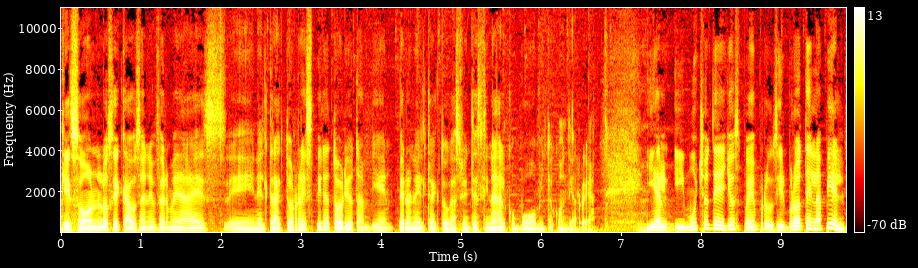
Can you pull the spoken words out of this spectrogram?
que son los que causan enfermedades en el tracto respiratorio también, pero en el tracto gastrointestinal, con vómito, con diarrea. y, y muchos de ellos pueden producir brote en la piel.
